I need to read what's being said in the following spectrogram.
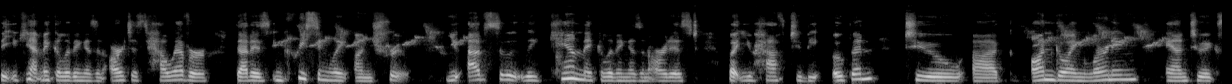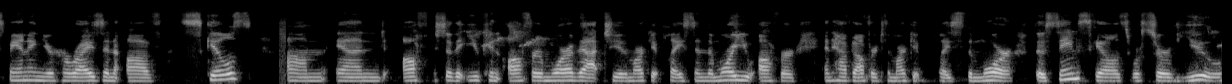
that you can't make a living as an artist. However, that is increasingly untrue. You absolutely can make a living as an artist, but you have to be open to uh, ongoing learning and to expanding your horizon of skills um, and off so that you can offer more of that to the marketplace. And the more you offer and have to offer to the marketplace, the more those same skills will serve you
